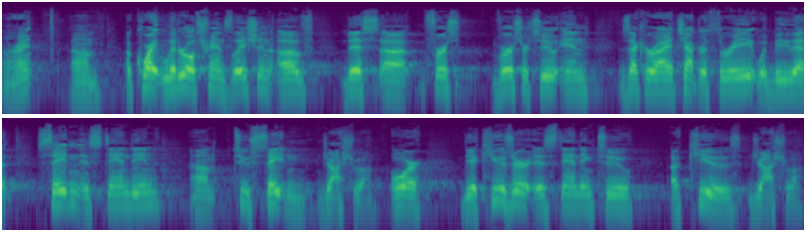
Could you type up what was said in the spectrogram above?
All right? Um, a quite literal translation of this uh, first verse or two in Zechariah chapter 3 would be that Satan is standing um, to Satan Joshua, or the accuser is standing to accuse Joshua.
